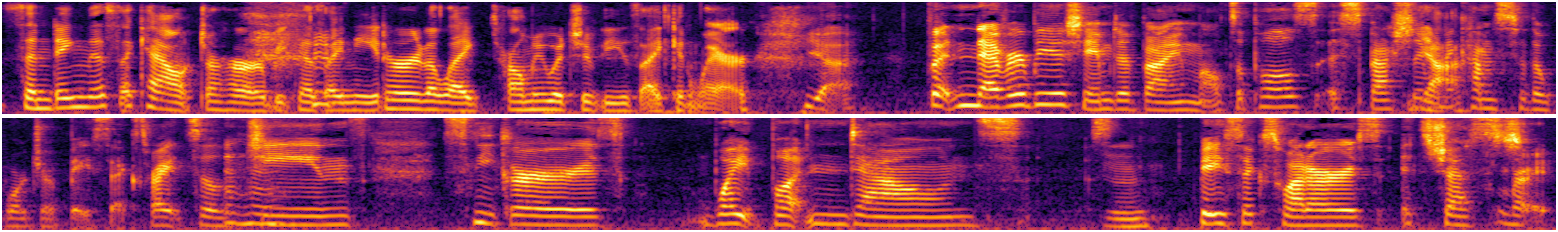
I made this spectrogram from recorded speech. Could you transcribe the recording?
sending this account to her because I need her to like tell me which of these I can wear. Yeah. But never be ashamed of buying multiples, especially yeah. when it comes to the wardrobe basics, right? So mm-hmm. jeans, sneakers, white button downs, mm. basic sweaters. It's just right.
